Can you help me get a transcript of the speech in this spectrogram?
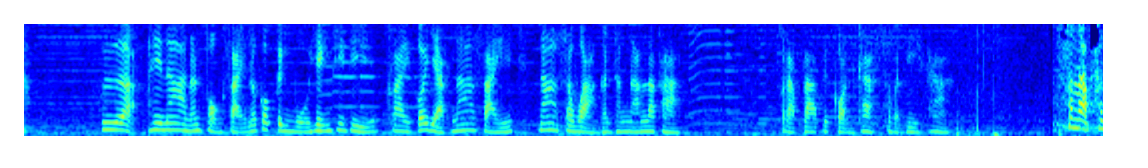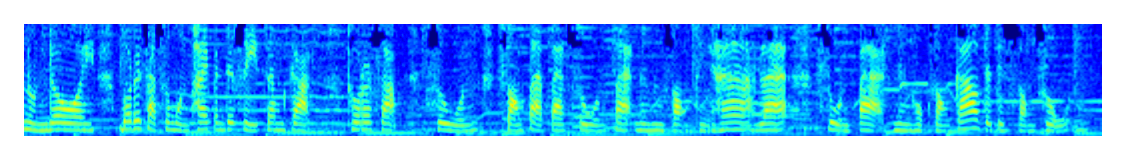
เพื่อให้หน้านั้นผ่องใสแล้วก็เป็นโงเฮงที่ดี ใครก็อยากหน้าใสหน้าสว่างกันทั้งนั้นล่ะค่ะ กราบลาไปก่อนค่ะ สวัสดีค่ะ สนับสนุนโดย บริษัทสมุนไพรปัญจศรีจำกัด โทรศัพท์ 0 2880 8112-5 และ 0816297720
